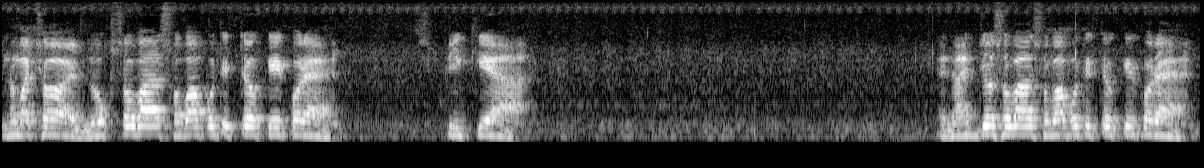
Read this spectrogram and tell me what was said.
নম্বর ছয় লোকসভা সভাপতিত্ব কে করেন? স্পিকার। রাজ্যসভা সভাপতিত্ব কে করেন?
